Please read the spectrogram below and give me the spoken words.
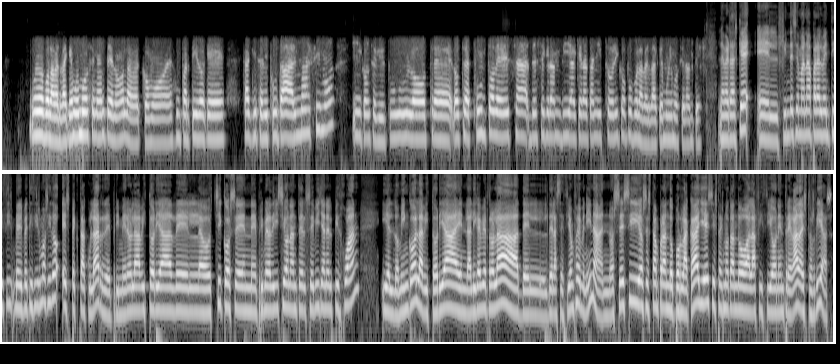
Bueno, pues la verdad que es muy emocionante, ¿no? La, como es un partido que, aquí se disputa al máximo y conseguir tú los tres los tres puntos de esa de ese gran día que era tan histórico, pues, pues la verdad que es muy emocionante. La verdad es que el fin de semana para el, el beticismo ha sido espectacular. Eh, Primero la victoria de los chicos en eh, Primera División ante el Sevilla en el Pizjuán y el domingo la victoria en la Liga Iberdrola del, de la sección femenina. No sé si os están parando por la calle, si estáis notando a la afición entregada estos días.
